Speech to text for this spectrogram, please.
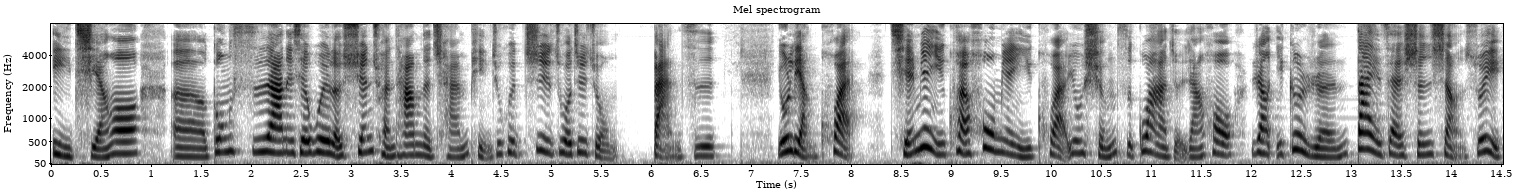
以前哦，呃，公司啊那些为了宣传他们的产品，就会制作这种板子，有两块。前面一块，后面一块，用绳子挂着，然后让一个人带在身上。所以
